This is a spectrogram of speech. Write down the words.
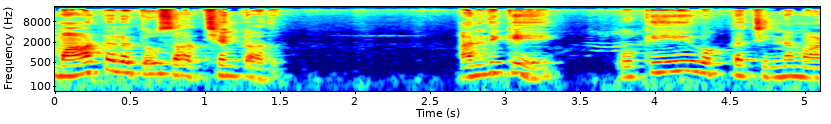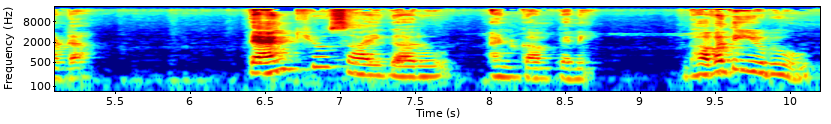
మాటలతో సాధ్యం కాదు. అందుకే ఒకే ఒక్క చిన్న మాట. Thank you Sai garu and company. భవదీయుడు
